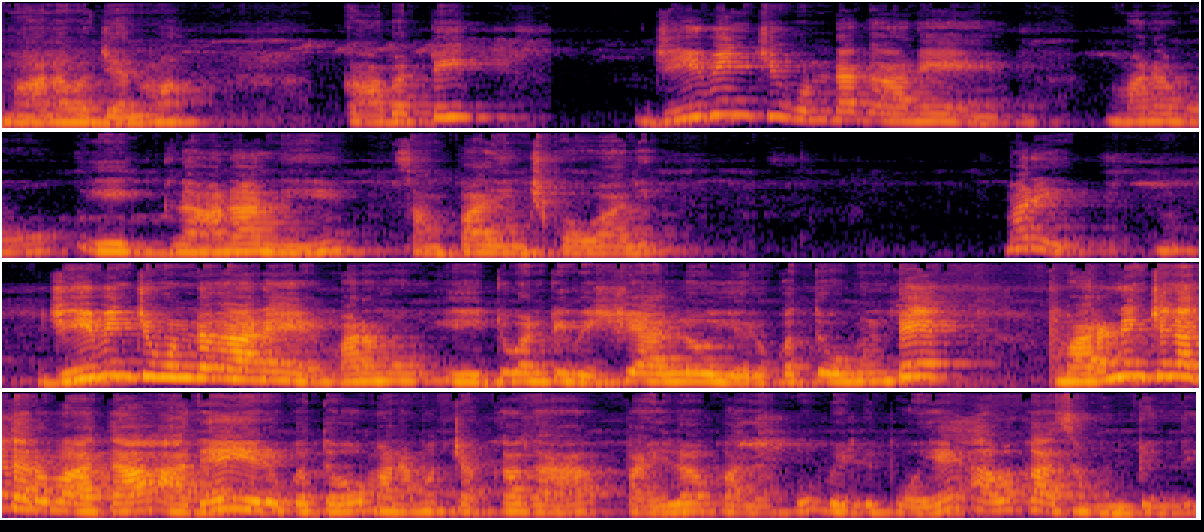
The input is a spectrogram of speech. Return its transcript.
మానవ జన్మ. కాబట్టి జీవించి ఉండగానే మనము ఈ జ్ఞానాన్ని సంపాదించుకోవాలి. మరి జీవించి ఉండగానే మనము ఇటువంటి విషయాల్లో ఎరుకతో ఉంటే మరణించిన తరువాత అదే ఎరుకతో మనము చక్కగా పైలోకాలకు వెళ్ళిపోయే అవకాశం ఉంటుంది.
